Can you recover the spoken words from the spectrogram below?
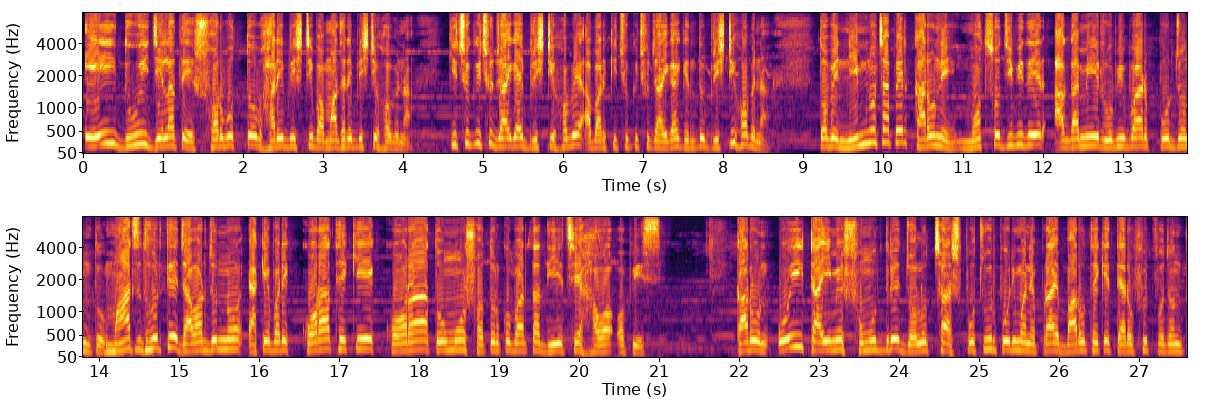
এই দুই জেলাতে সর্বত্র ভারী বৃষ্টি বা মাঝারি বৃষ্টি হবে না। কিছু কিছু জায়গায় বৃষ্টি হবে, আবার কিছু কিছু জায়গায় কিন্তু বৃষ্টি হবে না। তবে নিম্নচাপের কারণে মৎস্যজীবীদের আগামী রবিবার পর্যন্ত মাছ ধরতে যাওয়ার জন্য একেবারে কড়া থেকে কড়াতম সতর্কবার্তা দিয়েছে হাওয়া অফিস। কারণ ওই টাইমে সমুদ্রে জলোচ্ছ্বাস প্রচুর পরিমাণে, প্রায় বারো থেকে তেরো ফুট পর্যন্ত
